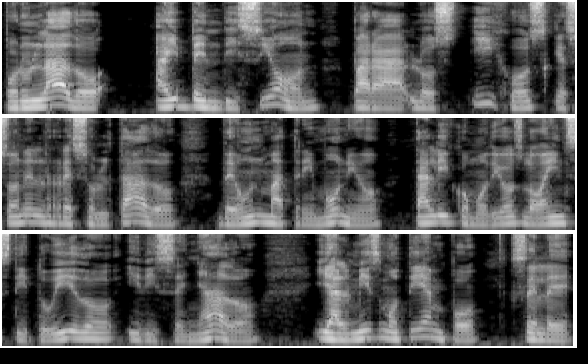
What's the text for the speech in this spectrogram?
Por un lado, hay bendición para los hijos que son el resultado de un matrimonio tal y como Dios lo ha instituido y diseñado, y al mismo tiempo se le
